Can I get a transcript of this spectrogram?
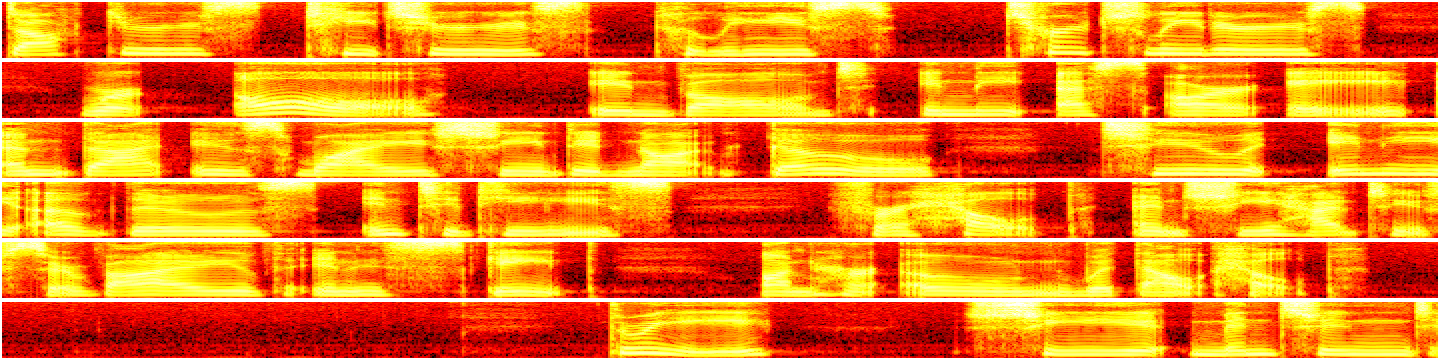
doctors, teachers, police, church leaders were all involved in the SRA. And that is why she did not go to any of those entities for help, and she had to survive and escape on her own without help. Three, she mentioned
